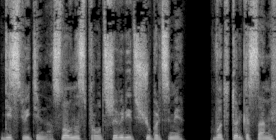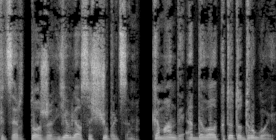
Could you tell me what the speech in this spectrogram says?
Действительно, словно спрут шевелит щупальцами. Вот только сам офицер тоже являлся щупальцем. Команды отдавал кто-то другой,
